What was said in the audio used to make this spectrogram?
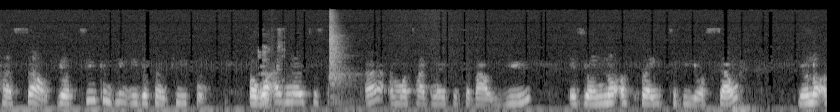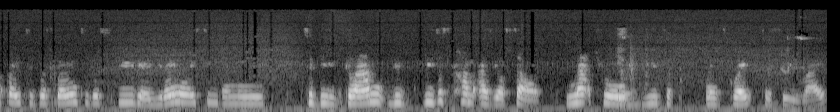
herself. You're two completely different people. But what. I've noticed and what I've noticed about you is you're not afraid to be yourself. You're not afraid to just go into the studio. You don't always see the need to be glam. You you just come as yourself, natural, Yeah. beautiful. And it's great to see, right?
